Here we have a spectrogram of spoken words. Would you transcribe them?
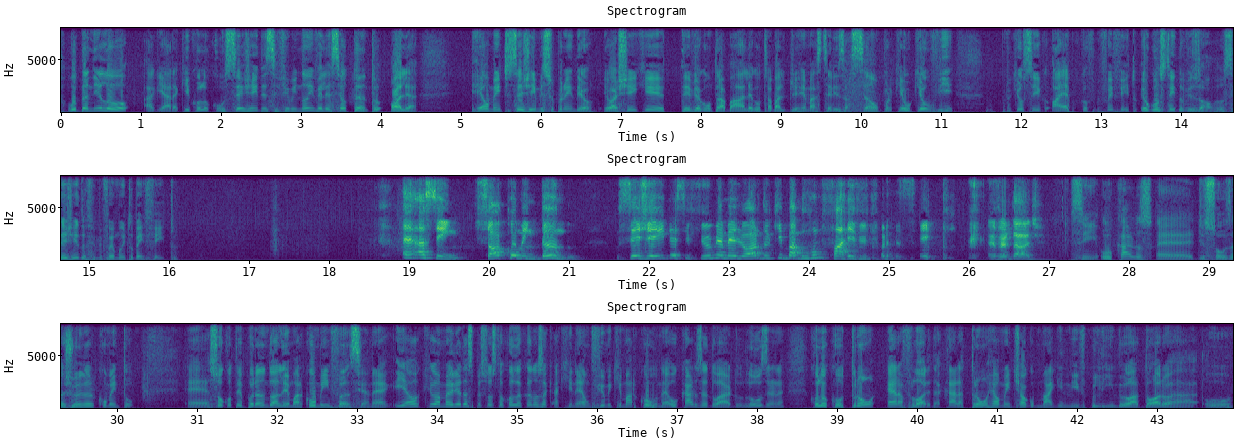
O Danilo Aguiar aqui colocou: o CGI desse filme não envelheceu tanto. Olha realmente o CGI me surpreendeu. Eu achei que teve algum trabalho, algum trabalho de remasterização, porque o que eu vi, porque eu sei a época que o filme foi feito, eu gostei do visual. O CGI do filme foi muito bem feito. É assim, só comentando, o CGI desse filme é melhor do que Babylon 5, por exemplo. É verdade. Sim, o Carlos é, de Souza Júnior comentou. É, sou contemporâneo do Ale, marcou minha infância, né? E é o que a maioria das pessoas estão colocando aqui, né? É um filme que marcou, né? O Carlos Eduardo Louser, né? Colocou Tron era Flórida. Cara, Tron realmente é algo magnífico, lindo. Eu adoro a, o,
